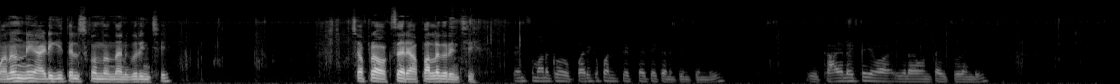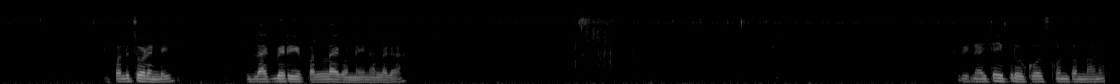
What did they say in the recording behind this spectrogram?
మనల్ని అడిగి తెలుసుకుందాం దాని గురించి. చెప్పరా ఒకసారి ఆ పళ్ళ గురించి? ఫ్రెండ్స్ మనకు పరికపల్లి చెట్టు అయితే కనిపించింది. ఈ కాయలు అయితే ఇవ- ఇలా ఉంటాయి చూడండి. ఈ పళ్ళు చూడండి. బ్లాక్ బెర్రీ పళ్ళలాగా ఉన్నాయి నల్లగా. వీటిని అయితే ఇప్పుడు కోసుకుంటున్నాను.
